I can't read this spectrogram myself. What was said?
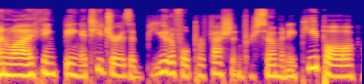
And while I think being a teacher is a beautiful profession for so many people,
